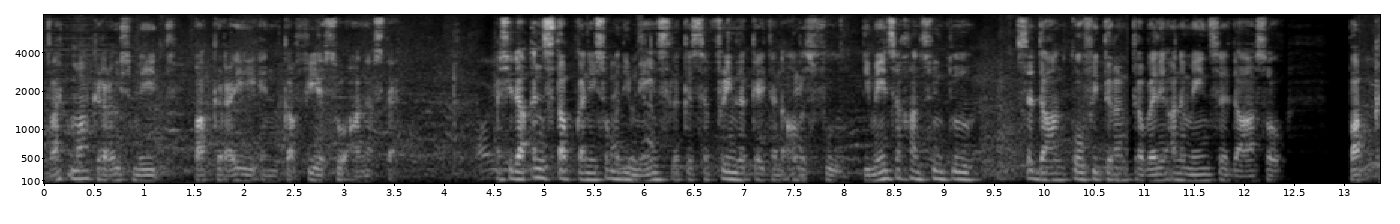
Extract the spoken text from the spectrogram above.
Wat maak Rosemead bakkery en kafee so anderste? As jy daar instap, kan jy sommer die menslike se vriendelikheid en alles voel. Die mense gaan soontoe sit daar en koffie drink terwyl die ander mense daarso pak.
